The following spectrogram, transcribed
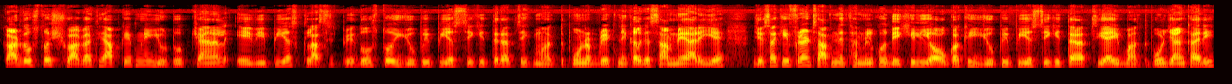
नमस्कार दोस्तों, स्वागत है आपके अपने YouTube चैनल AVPS क्लासेस पे। दोस्तों यूपीपीएससी की तरफ़ से एक महत्वपूर्ण अपडेट निकल के सामने आ रही है। जैसा कि फ्रेंड्स आपने थंबनेल को देख ही लिया होगा कि यूपीपीएससी की तरफ़ से आई महत्वपूर्ण जानकारी।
